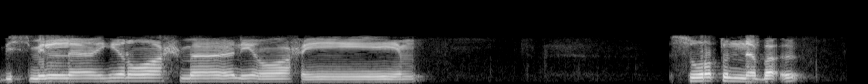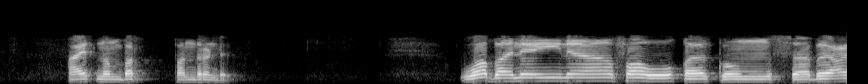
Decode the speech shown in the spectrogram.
بسم الله الرحمن الرحيم സൂറത്തു നബ ആയത് നമ്പർ പന്ത്രണ്ട് وبنينا فوقكم سبعا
